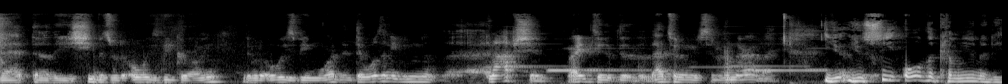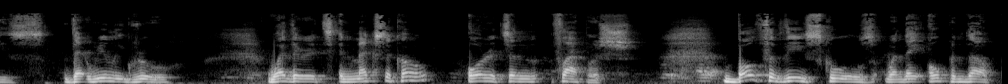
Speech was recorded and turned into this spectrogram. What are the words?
that uh, the yeshivas would always be growing. There would always be more. That there wasn't even uh, an option, right? That's what I understood from the rabbi. you, you see all the communities that really grew, whether it's in Mexico or it's in Flatbush. Both of these schools, when they opened up,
